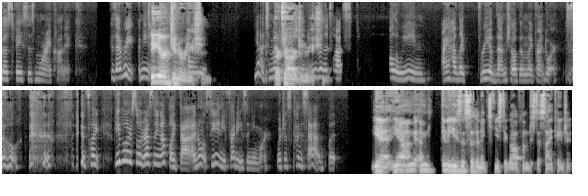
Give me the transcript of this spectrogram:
Ghostface is more iconic. Because every, I mean, To your last Halloween- generation. yeah, to my Or to our generation. generation. Even this last Halloween, I had like three of them show up at my front door. So it's like people are still dressing up like that. I don't see any Freddies anymore, which is kind of sad. But Yeah, you know, I'm I'm gonna use this as an excuse to go off on just a side tangent.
